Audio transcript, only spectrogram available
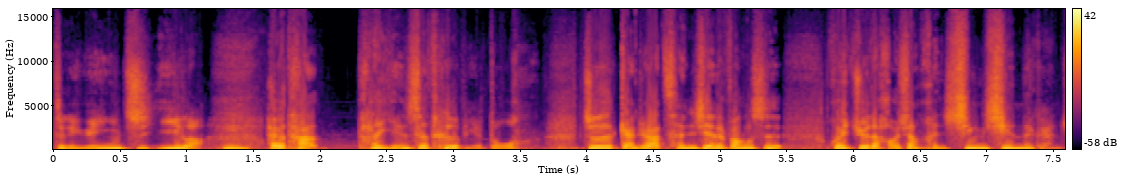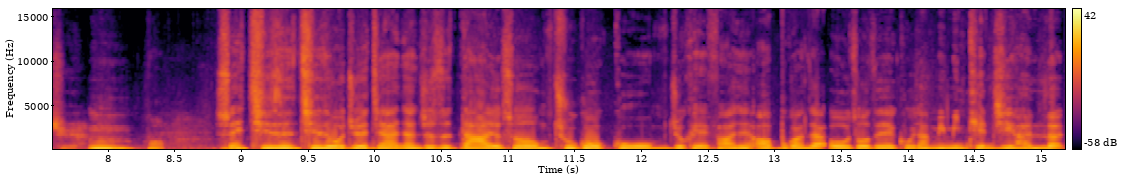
这个原因之一了。嗯，还有它它的颜色特别多，就是感觉它呈现的方式会觉得好像很新鲜的感觉。嗯，哦。所以其实，其实我觉得简单讲，就是大家有时候我们出过国，我们就可以发现哦，不管在欧洲这些国家，明明天气很冷，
